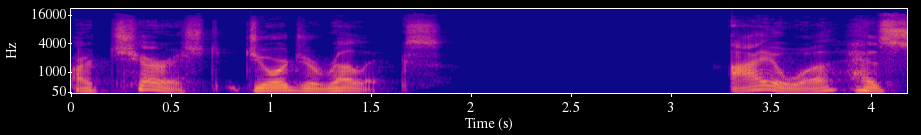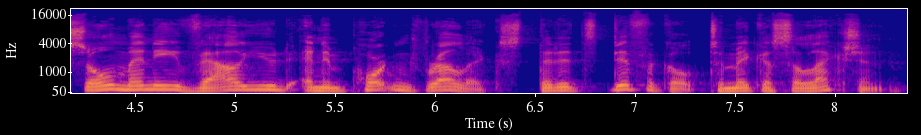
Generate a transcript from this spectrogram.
are cherished Georgia relics. Iowa has so many valued and important relics that it's difficult to make a selection.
